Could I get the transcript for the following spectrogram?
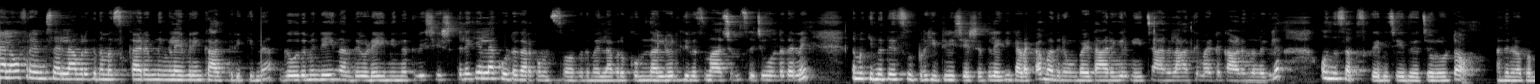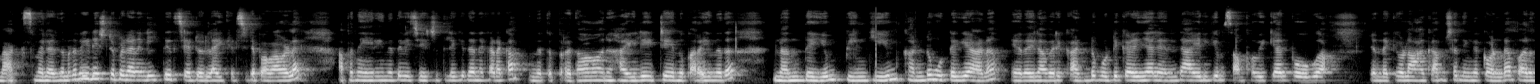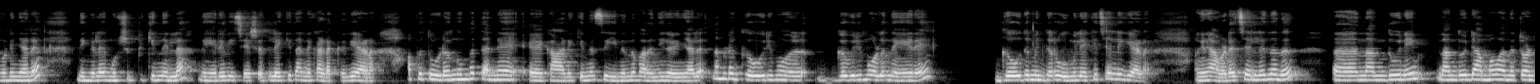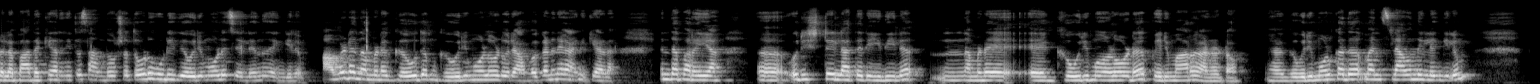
Hello friends എല്ലാവർക്കും നമസ്കാരം. നിങ്ങളേവരെയും കാത്തിരിക്കുന്ന ഗൗതമിന്റെയും നന്ദയുടെയും ഇന്നത്തെ വിശേഷത്തിലേക്ക് എല്ലാ കൂട്ടുകാർക്കും സ്വാഗതം. എല്ലാവർക്കും നല്ലൊരു ദിവസം ആശംസിച്ചുകൊണ്ട് തന്നെ നമുക്ക് ഇന്നത്തെ സൂപ്പർ ഹിറ്റ് വിശേഷത്തിലേക്ക് കടക്കാം. അതിനു മുമ്പായിട്ട് ആരെങ്കിലും ഈ ചാനൽ ആദ്യമായിട്ട് കാണുന്നുണ്ടെങ്കിൽ ഒന്ന് സബ്സ്ക്രൈബ് ചെയ്ത് വെച്ചോളൂ കേട്ടോ അതിനോടൊപ്പം മാക്സിമം എല്ലാവരും നമ്മുടെ വീഡിയോ ഇഷ്ടപ്പെടുകയാണെങ്കിൽ തീർച്ചയായിട്ടും ഒരു ലൈക്ക് അടിച്ചിട്ട് പോകാവുള്ളേ. അപ്പം നേരെ ഇന്നത്തെ വിശേഷത്തിലേക്ക് തന്നെ കിടക്കാം. ഇന്നത്തെ പ്രധാന ഹൈലൈറ്റ് എന്ന് പറയുന്നത് നന്ദയും പിങ്കിയും കണ്ടുമുട്ടുകയാണ്. ഏതായാലും അവർ കണ്ടുമുട്ടിക്കഴിഞ്ഞാൽ എന്തായിരിക്കും സംഭവിക്കാൻ പോകുക എന്നൊക്കെയുള്ള ആകാംക്ഷ നിങ്ങൾക്കുണ്ട്. അപ്പോൾ അതുകൊണ്ട് ഞാൻ നിങ്ങളെ മുഷിപ്പിക്കുന്നില്ല. നേരെ വിശേഷത്തിലേക്ക് തന്നെ കടക്കുകയാണ്. അപ്പോൾ തുടങ്ങുമ്പോൾ തന്നെ കാണിക്കുന്ന സീൻ എന്ന് പറഞ്ഞു കഴിഞ്ഞാൽ നമ്മുടെ ഗൗരിമോൾ ഗൗരിമോൾ നേരെ ഗൗതമിന്റെ റൂമിലേക്ക് ചെല്ലുകയാണ്. അങ്ങനെ അവിടെ ചെല്ലുന്നത് നന്ദുവിനെയും നന്ദുവിന്റെ അമ്മ വന്നിട്ടുണ്ടല്ലോ. അപ്പോൾ അതൊക്കെ അറിഞ്ഞിട്ട് സന്തോഷത്തോടു കൂടി ഗൗരിമോൾ ചെല്ലുന്നതെങ്കിലും അവിടെ നമ്മുടെ ഗൗതം ഗൗരിമോളോട് ഒരു അവഗണന കാണിക്കുകയാണ്. എന്താ പറയുക ഒരു ഇഷ്ടമില്ലാത്ത രീതിയിൽ നമ്മുടെ ഗൗരിമോളോട് പെരുമാറുകയാണ് കേട്ടോ. ആ, ഗൗരിമോൾക്ക് അത് മനസ്സിലാവുന്നില്ലെങ്കിലും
